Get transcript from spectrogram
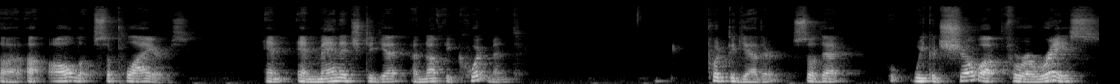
uh, uh, all the suppliers and, and managed to get enough equipment put together so that we could show up for a race,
